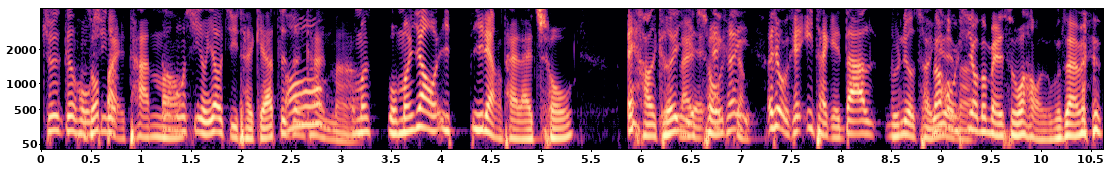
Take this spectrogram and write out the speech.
就是跟红星摆摊嘛，红星有要几台给他正正看嘛。哦、我们我们要一一两台来抽，哎、欸，好，可以来抽奖、欸，而且我可以一台给大家轮流传阅。红星我都没说好的，我们在那边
